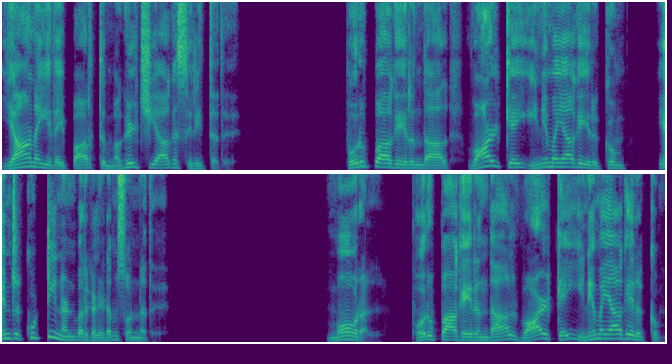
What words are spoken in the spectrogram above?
யானை இதை பார்த்து மகிழ்ச்சியாக சிரித்தது. பொறுப்பாக இருந்தால் வாழ்க்கை இனிமையாக இருக்கும் என்று குட்டி நண்பர்களிடம் சொன்னது. மோரல் பொறுப்பாக இருந்தால் வாழ்க்கை இனிமையாக இருக்கும்.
